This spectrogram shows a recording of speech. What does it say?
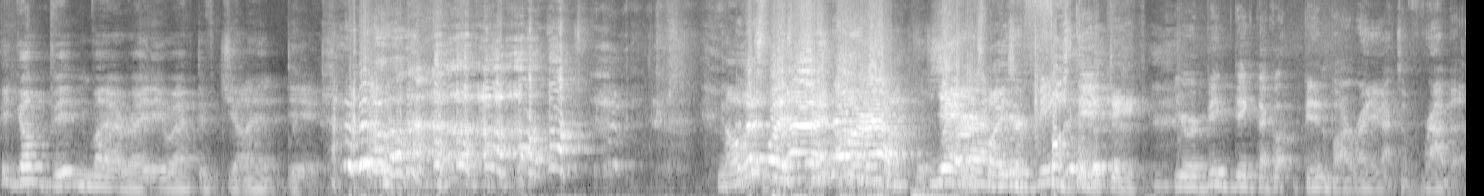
He got bitten by a radioactive giant dick. No, That's why Alright. Yeah, that's why he's You're a a fucking dick. Dick. You're a big dick that got bitten by a radioactive rabbit.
